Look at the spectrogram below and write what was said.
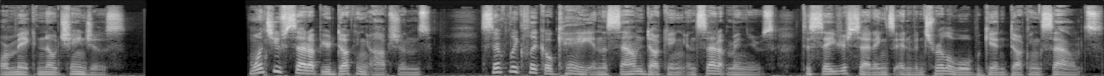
or make no changes. Once you've set up your ducking options, simply click OK in the Sound Ducking and Setup menus to save your settings and Ventrilo will begin ducking sounds.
